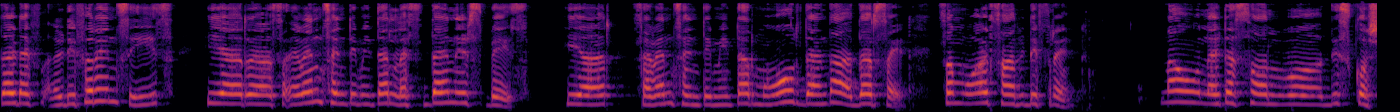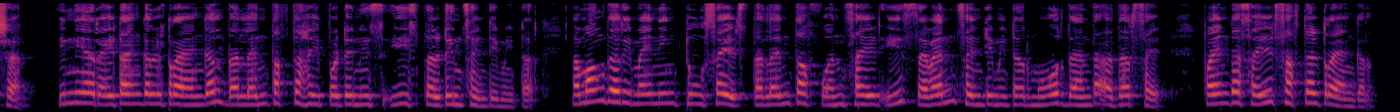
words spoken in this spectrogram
The dif difference is here uh, 7 centimeter less than its base. Here 7 centimeter more than the other side. Some words are different. Now let us solve uh, this question. In a right angle triangle, the length of the hypotenuse is 13 centimeter. Among the remaining two sides, the length of one side is 7 centimeter more than the other side. Find the sides of the triangle.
